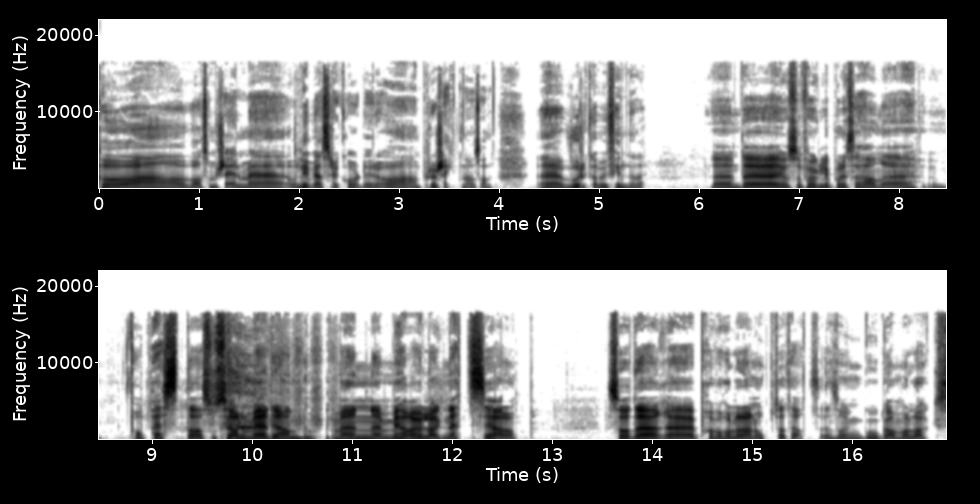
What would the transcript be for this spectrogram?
på eh, hva som skjer med Olivias rekorder og prosjektene og sånn, eh, hvor kan vi finne det? Eh, Det er jo selvfølgelig på disse her eh, forpesta sosiale mediene, men eh, vi har òg lagd nettsider, da. Så der eh, prøver å holde den oppdatert. En sånn god gammeldags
